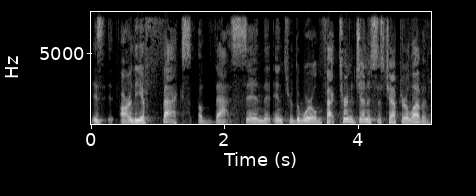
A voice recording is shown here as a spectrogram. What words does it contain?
is, are the effects of that sin that entered the world. In fact, turn to Genesis chapter 11.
